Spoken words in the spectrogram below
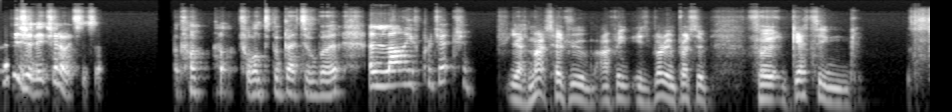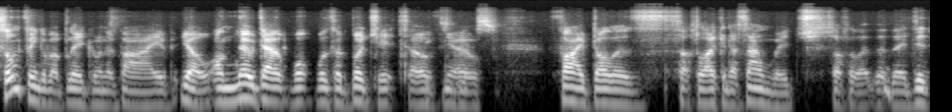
Television, it's you know, it's just a, for want of a better word, a live projection. Yes, Max Headroom, I think, is very impressive for getting something of a Blade Runner vibe. You know, on no doubt what was a budget of you know five dollars, sort of like in a sandwich, sort of like that they did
